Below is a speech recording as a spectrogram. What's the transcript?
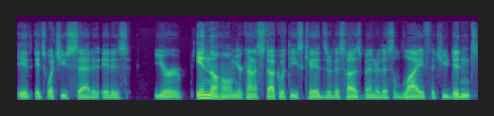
it, it's what you said. It, it is you're in the home. You're kind of stuck with these kids or this husband or this life that you didn't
